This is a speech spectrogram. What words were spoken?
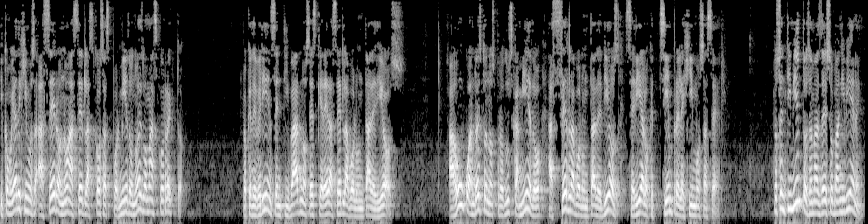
Y como ya dijimos, hacer o no hacer las cosas por miedo no es lo más correcto. Lo que debería incentivarnos es querer hacer la voluntad de Dios. Aun cuando esto nos produzca miedo, hacer la voluntad de Dios sería lo que siempre elegimos hacer. Los sentimientos, además de eso, van y vienen.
